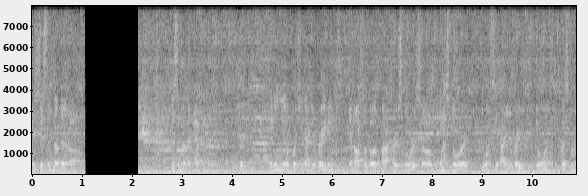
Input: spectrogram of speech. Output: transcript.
it's just another, uh, just another avenue. And then, you of course, you have your ratings. It also goes by per store. So, one store, you want to see how your ratings are doing. The customer,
